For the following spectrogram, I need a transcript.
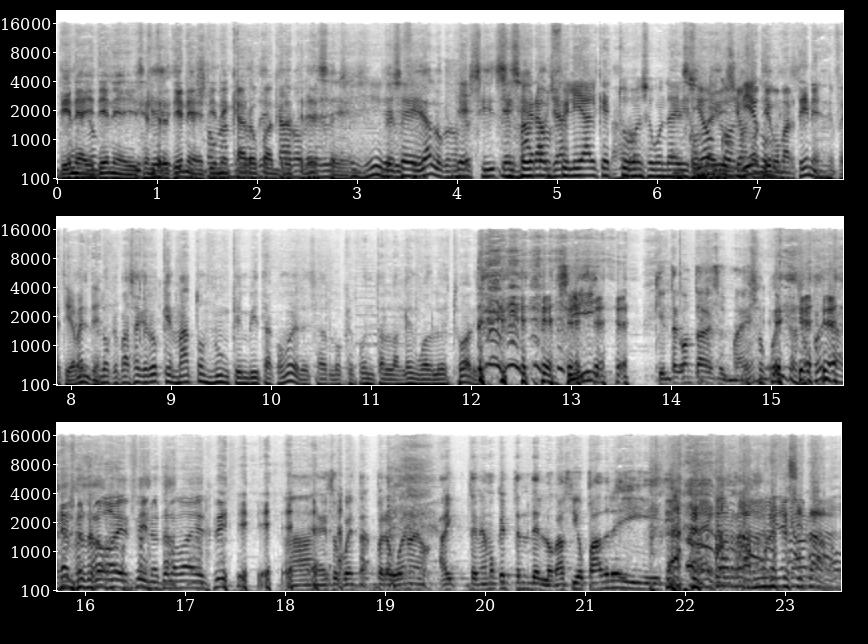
tiene, ahí tiene, y se que- entretiene, tiene caro para entretenerse. del Sí, sí, de ese- filial, lo que no de- sé si- de si ese Matos gran ya- filial que estuvo en segunda En división segunda con división Diego. Martínez, efectivamente. Lo que pasa que creo que Matos nunca invita a comer, eso es lo que cuentan las lenguas del vestuario. Sí. ¿Quién te ha contado eso, Ismael? Eso cuenta, eso cuenta. no te lo va a decir, no te lo va a decir. Ah, eso cuenta. Pero bueno, hay- tenemos que entender lo que ha sido padre y estamos necesitados.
